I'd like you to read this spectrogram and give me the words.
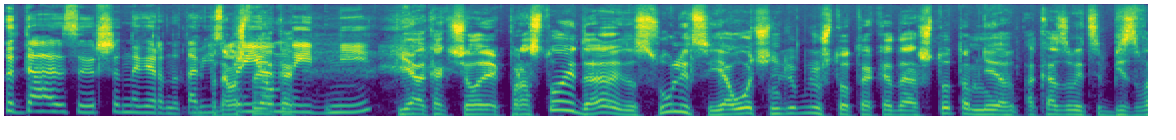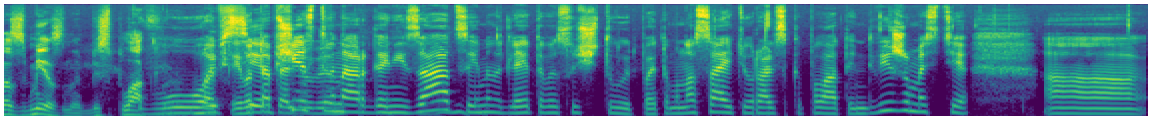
Да, совершенно верно. Там есть приемные дни. Я как человек простой, да, с улицы, я очень люблю что-то, когда что-то мне оказывается безвозмездно, бесплатно. Вот. И вот общественная организация именно для этого существует. Поэтому на сайте Уральской палаты недвижимости а,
